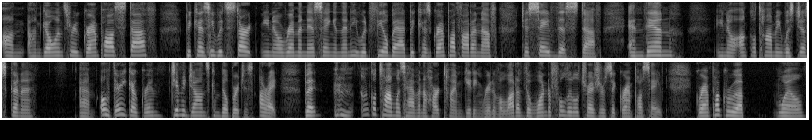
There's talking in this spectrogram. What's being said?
on on going through grandpa's stuff because he would start, you know, reminiscing and then he would feel bad because grandpa thought enough to save this stuff. And then, you know, Uncle Tommy was just to um, oh, there you go, Grim. Jimmy Johns can build bridges. All right. But Uncle Tom was having a hard time getting rid of a lot of the wonderful little treasures that Grandpa saved. Grandpa grew up, well,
